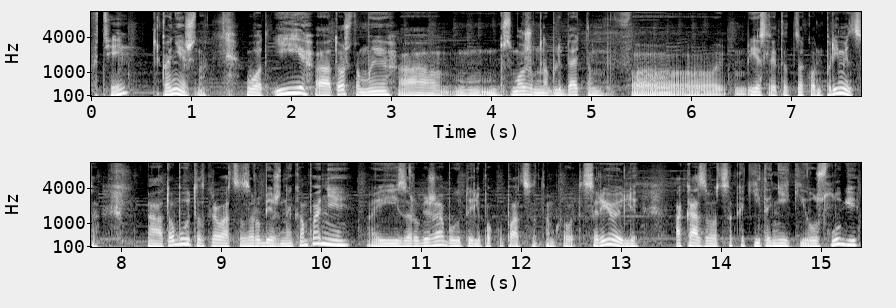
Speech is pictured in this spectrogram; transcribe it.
в тень? Конечно. Вот. И а, то, что мы а, сможем наблюдать там, в, э, если этот закон примется, а, то будут открываться зарубежные компании, и из-за рубежа будут или покупаться там какое-то сырье, или оказываться какие-то некие услуги,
